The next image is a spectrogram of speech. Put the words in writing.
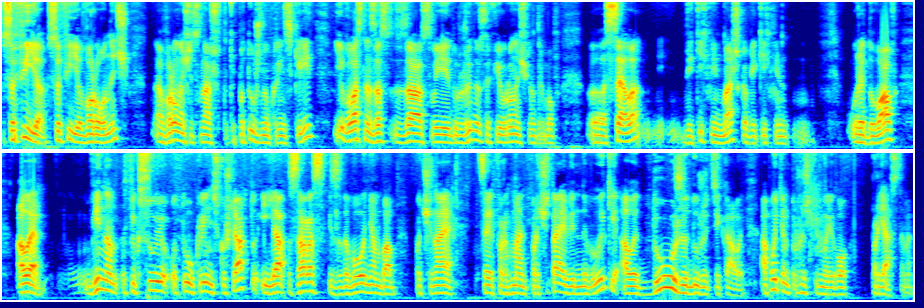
Софія, Софія Воронич. Е, Воронич це наш такий потужний український рід. І, власне, за, за своєю дружиною Софією Воронич він отримав села, в яких він мешкав, в яких він урядував. Але він нам фіксує оту українську шляхту, і я зараз із задоволенням вам починаю цей фрагмент прочитаю. Він невеликий, але дуже дуже цікавий. А потім трошечки ми його проясними.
